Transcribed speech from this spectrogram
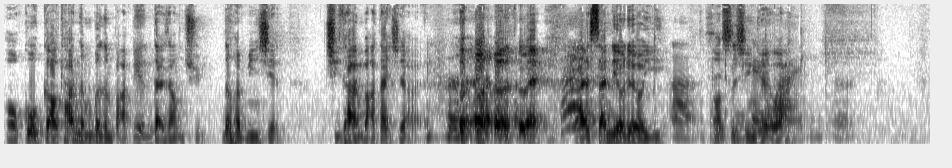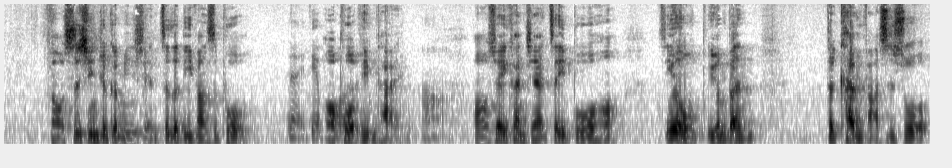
哦，过高，它能不能把别人带上去？那很明显，其他人把它带下来，对不对？来三六六一，嗯，哦，四星 KY，嗯，哦，四星就更明显，这个地方是破，对，哦，破平台，哦，哦，所以看起来这一波哈，因为我原本。的看法是说，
